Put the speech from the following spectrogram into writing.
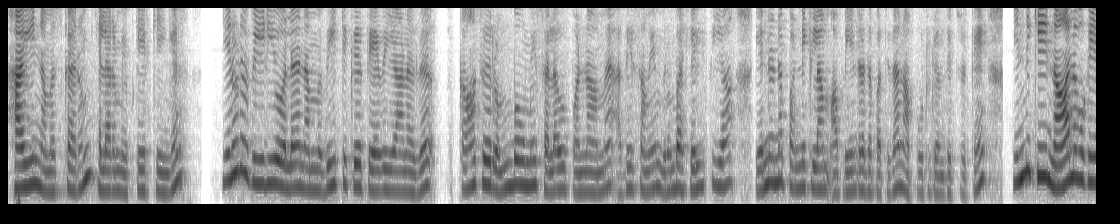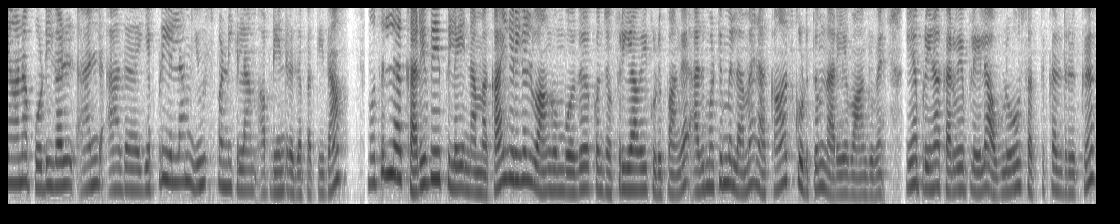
ஹாய் நமஸ்காரம். எல்லாரும் எப்படி இருக்கீங்க? என்னோடய வீடியோவில் நம்ம வீட்டுக்கு தேவையானது காசு ரொம்பவுமே செலவு பண்ணாமல் அதே சமயம் ரொம்ப ஹெல்த்தியாக என்னென்ன பண்ணிக்கலாம் அப்படின்றத பற்றி தான் நான் போட்டுட்டு வந்துட்டுருக்கேன். இன்றைக்கி நாலு வகையான பொடிகள் அண்ட் அதை எப்படியெல்லாம் யூஸ் பண்ணிக்கலாம் அப்படின்றத பற்றி தான். முதல்ல கறிவேப்பிலை நம்ம காய்கறிகள் வாங்கும்போது கொஞ்சம் ஃப்ரீயாகவே கொடுப்பாங்க. அது மட்டும் இல்லாமல் நான் காசு கொடுத்தும் நிறைய வாங்குவேன். ஏன் அப்படின்னா கறிவேப்பிலையில் அவ்வளோ சத்துக்கள் இருக்குது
